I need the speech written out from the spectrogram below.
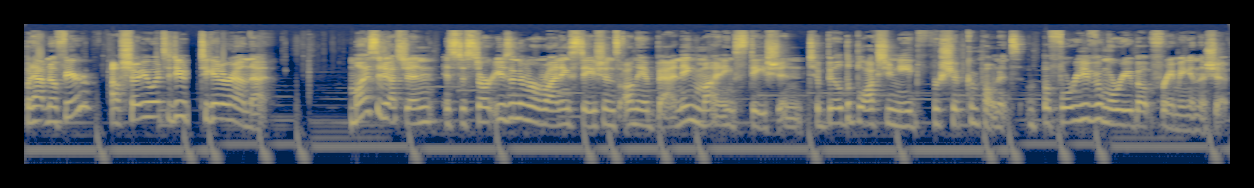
But have no fear, I'll show you what to do to get around that. My suggestion is to start using the remining stations on the abandoned mining station to build the blocks you need for ship components before you even worry about framing in the ship.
